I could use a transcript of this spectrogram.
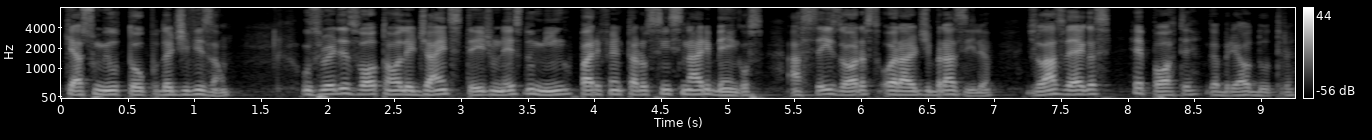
que assumiu o topo da divisão. Os Raiders voltam ao Giant Stadium nesse domingo para enfrentar os Cincinnati Bengals, às 6 horas, horário de Brasília. De Las Vegas, repórter Gabriel Dutra.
